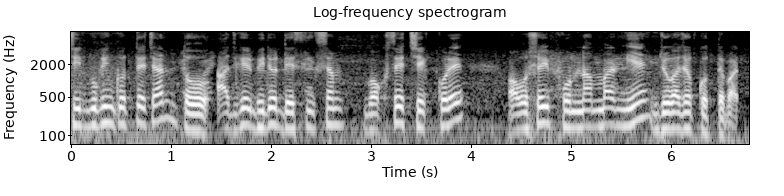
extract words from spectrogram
সিট বুকিং করতে চান, তো আজকের ভিডিওর ডেসক্রিপশন বক্সে চেক করে অবশ্যই ফোন নাম্বার নিয়ে যোগাযোগ করতে পারেন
